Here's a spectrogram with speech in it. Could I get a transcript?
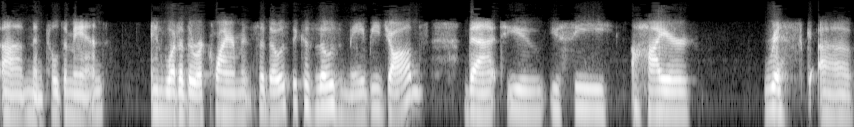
uh, mental demand and what are the requirements of those because those may be jobs that you you see a higher risk of,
